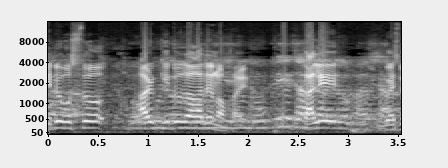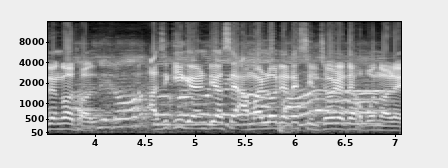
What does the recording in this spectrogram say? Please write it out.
এইটো বস্তু আৰু কিটো জেগাতে নহয়। কালি ৱেষ্ট বেংগলত হ'ল। আজি কি গেৰাণ্টি আছে? আমাৰ লগত ইয়াতে শিলচৰ ইয়াতে হ'ব নোৱাৰে।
